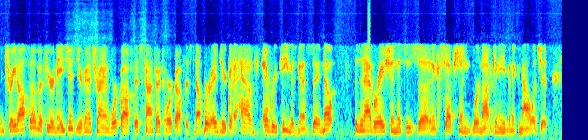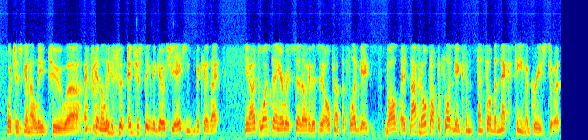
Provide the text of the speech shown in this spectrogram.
and trade off of. If you're an agent, you're going to try and work off this contract and work off this number, and you're going to have every team is going to say, no, this is an aberration. This is uh, an exception. We're not going to even acknowledge it, which is going to lead to uh, it's going to lead to some interesting negotiations because I you know, it's one thing everybody said, okay, this is going to open up the floodgates. Well, it's not going to open up the floodgates until the next team agrees to it.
